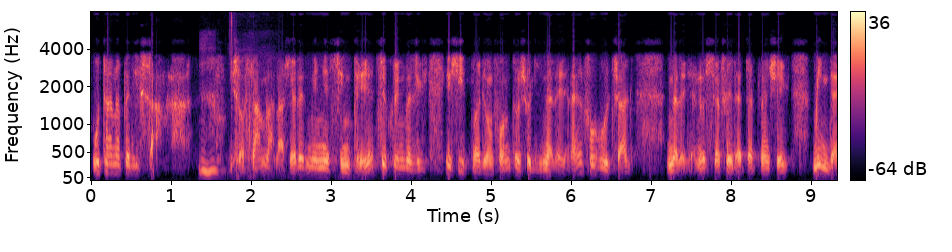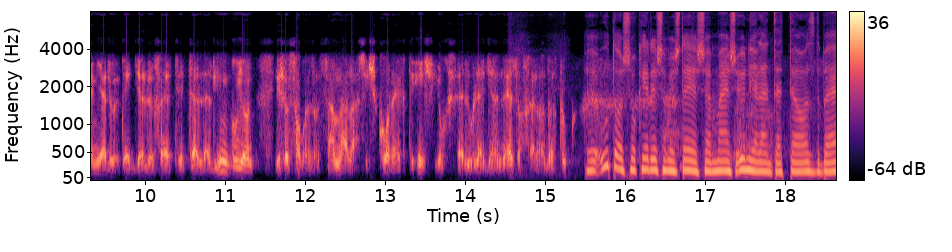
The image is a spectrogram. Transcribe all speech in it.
utána pedig számlál. Uh-huh. És a számlálás eredményét szintén jegyzőkönyvezik, és itt nagyon fontos, hogy ne legyen elfogultság, ne legyen összeférhetetlenség, minden jelölt egyelő feltétellel induljon, és a szavazatszámlálás is korrekt és jogszerű legyen. Ez a feladatuk. Ö, utolsó kérdésem, és teljesen más. Ön jelentette azt be,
